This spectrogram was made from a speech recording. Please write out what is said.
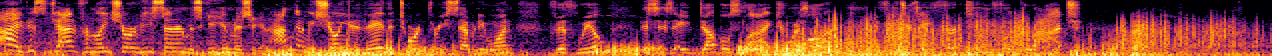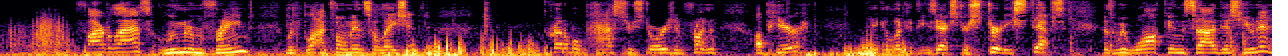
Hi, this is John from Lakeshore RV Center in Muskegon, Michigan. I'm going to be showing you today the Torque 371 fifth wheel. This is a double slide toy hauler. It features a 13 foot garage, fiberglass, aluminum framed with block foam insulation. Incredible pass-through storage in front up here. Take a look at these extra sturdy steps as we walk inside this unit.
